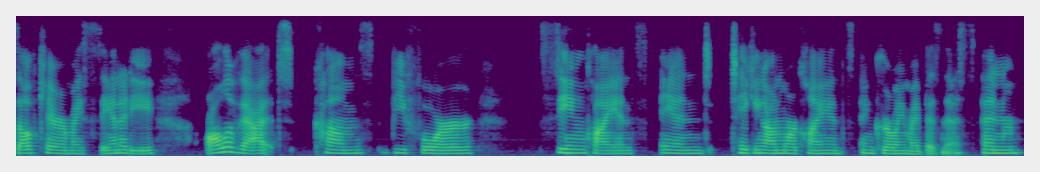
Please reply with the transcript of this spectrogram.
self care, my sanity, all of that comes before seeing clients and taking on more clients and growing my business. And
